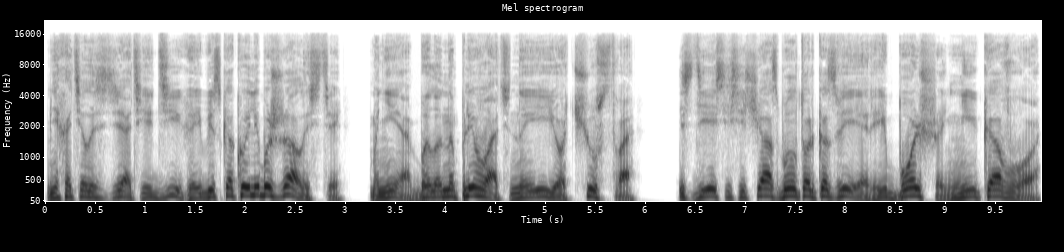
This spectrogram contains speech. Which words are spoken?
Мне хотелось взять ее дико и без какой-либо жалости. Мне было наплевать на ее чувства. Здесь и сейчас был только зверь, и больше никого.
